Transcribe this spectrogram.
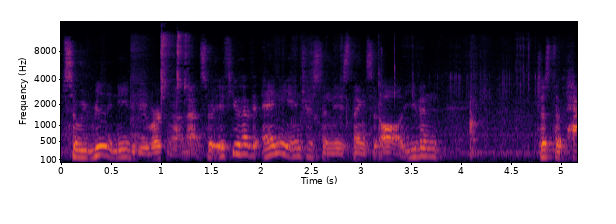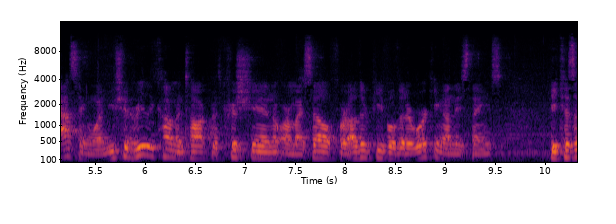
so we really need to be working on that. So if you have any interest in these things at all, even just a passing one, you should really come and talk with Christian or myself or other people that are working on these things because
